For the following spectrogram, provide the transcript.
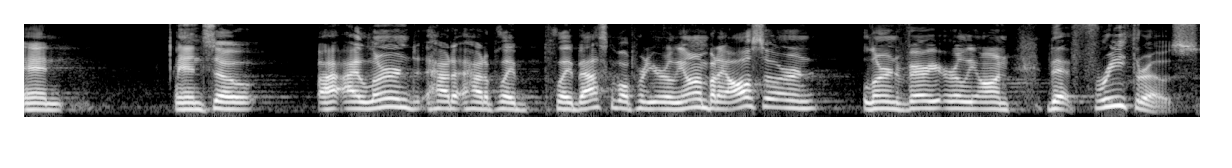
And, and so I, I learned how to, how to play, play basketball pretty early on, but I also earned, learned very early on that free throws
